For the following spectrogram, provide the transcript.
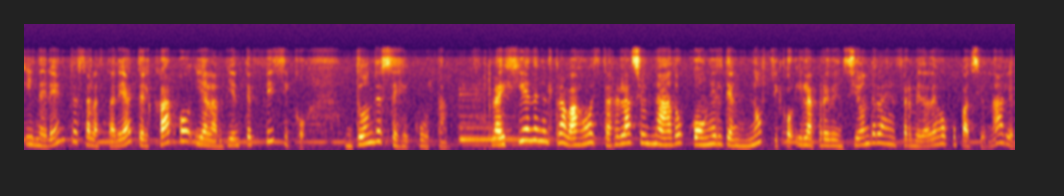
inherentes a las tareas del cargo y al ambiente físico donde se ejecutan. La higiene en el trabajo está relacionado con el diagnóstico y la prevención de las enfermedades ocupacionales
